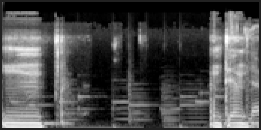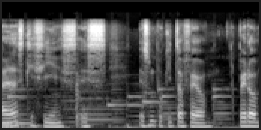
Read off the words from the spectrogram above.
Mm, la verdad es que sí, es, es, un poquito feo. Pero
